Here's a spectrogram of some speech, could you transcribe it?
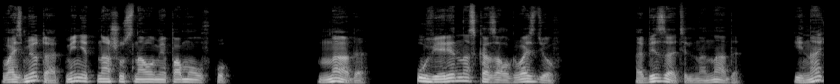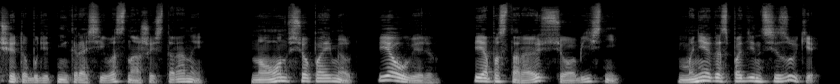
Возьмет и отменит нашу с Наоми помолвку? Надо, уверенно сказал Гвоздев. Обязательно надо. Иначе это будет некрасиво с нашей стороны. Но он все поймет, я уверен. Я постараюсь все объяснить. Мне господин Сизуки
